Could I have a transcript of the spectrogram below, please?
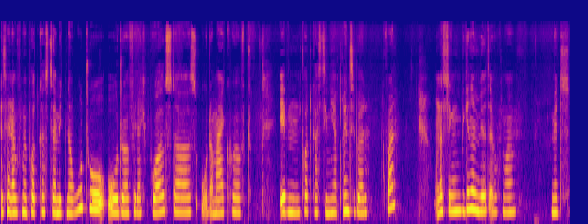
es werden einfach mal Podcasts sein mit Naruto oder vielleicht Brawl Stars oder Minecraft. Eben Podcasts, die mir prinzipiell gefallen. Und deswegen beginnen wir jetzt einfach mal mit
